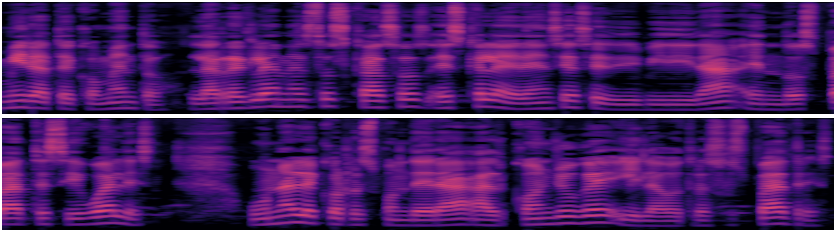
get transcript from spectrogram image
Mira, te comento, la regla en estos casos es que la herencia se dividirá en dos partes iguales. Una le corresponderá al cónyuge y la otra a sus padres,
